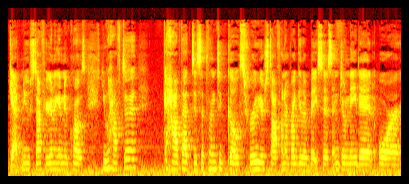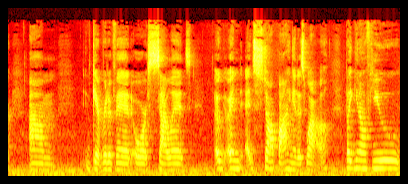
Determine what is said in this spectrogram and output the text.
get new stuff, you're to get new clothes, you have to have that discipline to go through your stuff on a regular basis and donate it or um, get rid of it or sell it uh, and, and stop buying it as well. But you know, if you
